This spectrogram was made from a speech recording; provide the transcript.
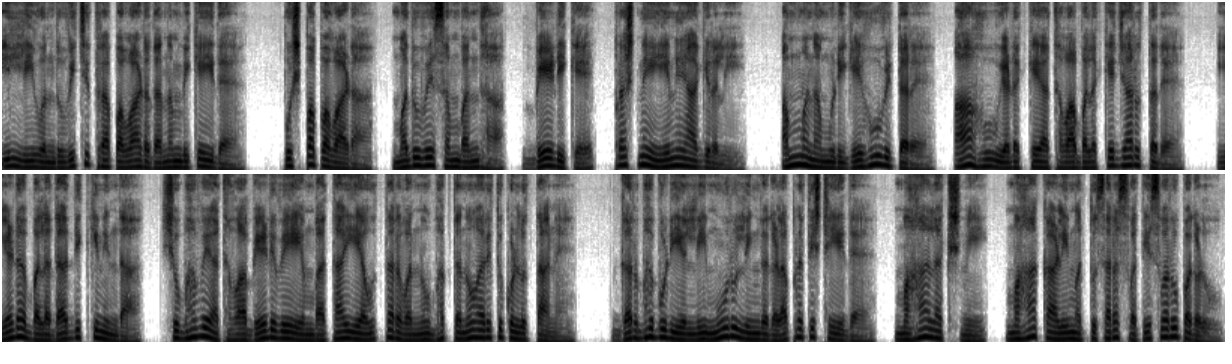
ಇಲ್ಲಿ ಒಂದು ವಿಚಿತ್ರ ಪವಾಡದ ನಂಬಿಕೆ ಇದೆ. ಪುಷ್ಪ ಮದುವೆ ಸಂಬಂಧ, ಬೇಡಿಕೆ, ಪ್ರಶ್ನೆ ಏನೇ ಆಗಿರಲಿ. ಅಮ್ಮನ ಮುಡಿಗೆ ಹೂವಿಟ್ಟರೆ, ಆ ಹೂ ಎಡಕ್ಕೆ ಅಥವಾ ಬಲಕ್ಕೆ ಜಾರುತ್ತದೆ. ಎಡಬಲದ ದಿಕ್ಕಿನಿಂದ, ಶುಭವೇ ಅಥವಾ ಬೇಡವೇ ಎಂಬ ತಾಯಿಯ ಉತ್ತರವನ್ನು ಭಕ್ತನು ಅರಿತುಕೊಳ್ಳುತ್ತಾನೆ. ಗರ್ಭಗುಡಿಯಲ್ಲಿ ಮೂರು ಲಿಂಗಗಳ ಪ್ರತಿಷ್ಠೆಯಿದೆ. ಮಹಾಲಕ್ಷ್ಮಿ, ಮಹಾಕಾಳಿ ಮತ್ತು ಸರಸ್ವತಿ ಸ್ವರೂಪಗಳು.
